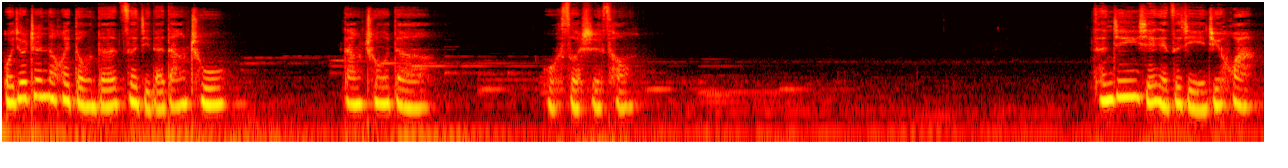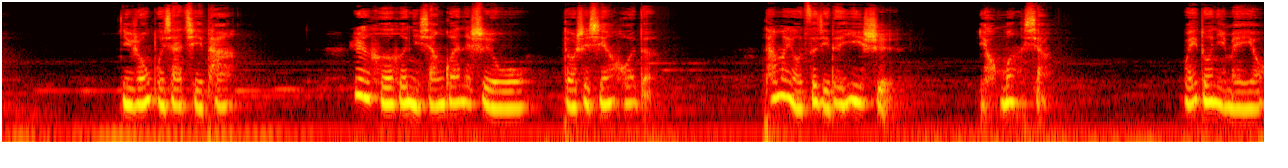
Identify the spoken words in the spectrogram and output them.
我就真的会懂得自己的当初，当初的无所适从。曾经写给自己一句话：“你容不下其他，任何和你相关的事物都是鲜活的，他们有自己的意识，有梦想，唯独你没有。”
